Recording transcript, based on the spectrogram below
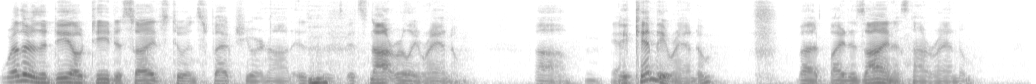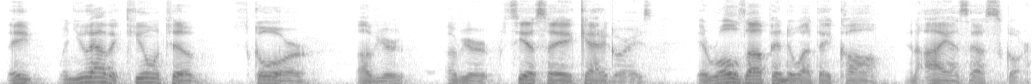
whether the DOT decides to inspect you or not is it's not really random. Um, yeah. It can be random, but by design, it's not random. They when you have a cumulative score of your of your CSA categories, it rolls up into what they call an ISS score.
